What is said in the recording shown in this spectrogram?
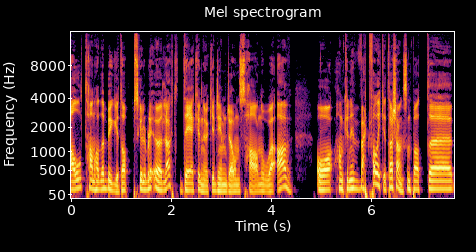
alt han hadde bygget opp skulle bli ødelagt, det kunne jo ikke Jim Jones ha noe av. Og han kunne i hvert fall ikke ta sjansen på at eh,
